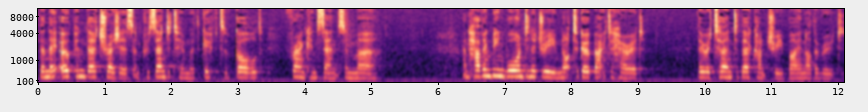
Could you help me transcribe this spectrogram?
Then they opened their treasures and presented him with gifts of gold, frankincense, and myrrh. And having been warned in a dream not to go back to Herod, they returned to their country by another route.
